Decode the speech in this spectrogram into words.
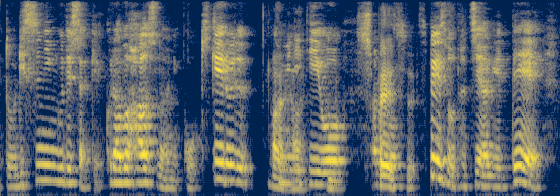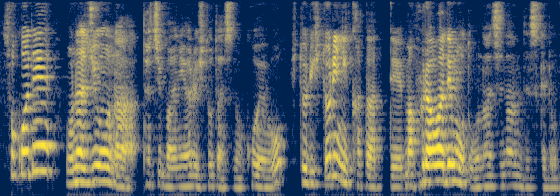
っとリスニングでしたっけ？クラブハウスのようにこう聞けるコミュニティを、はいはいうんスペース。スペースを立ち上げてそこで同じような立場にある人たちの声を一人一人に語って、まあ、フラワーデモと同じなんですけど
